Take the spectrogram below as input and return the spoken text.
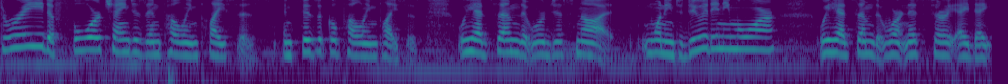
three to four changes in polling places, in physical polling places. We had some that were just not wanting to do it anymore. We had some that weren't necessarily ADA,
